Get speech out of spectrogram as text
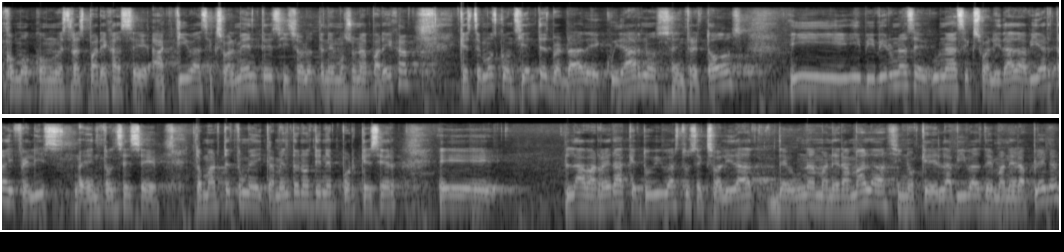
como con nuestras parejas eh, activas sexualmente, si solo tenemos una pareja, que estemos conscientes, ¿verdad?, de cuidarnos entre todos y, y vivir una, una, sexualidad abierta y feliz. Entonces, eh, tomarte tu medicamento no tiene por qué ser eh, la barrera que tú vivas tu sexualidad de una manera mala, sino que la vivas de manera plena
